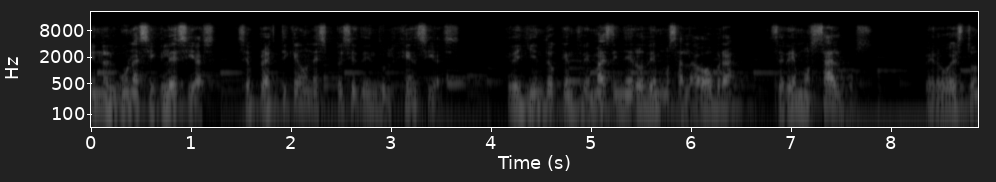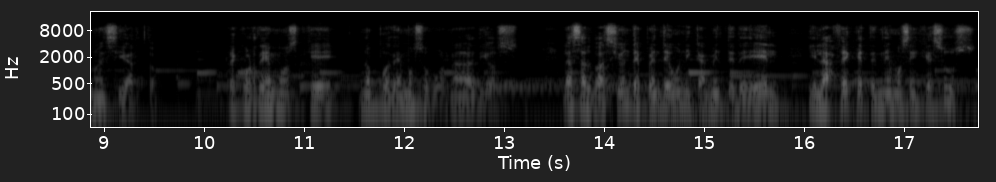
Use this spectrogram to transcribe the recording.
En algunas iglesias se practica una especie de indulgencias, creyendo que entre más dinero demos a la obra, seremos salvos, pero esto no es cierto. Recordemos que no podemos sobornar a Dios. La salvación depende únicamente de Él y la fe que tenemos en Jesús.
